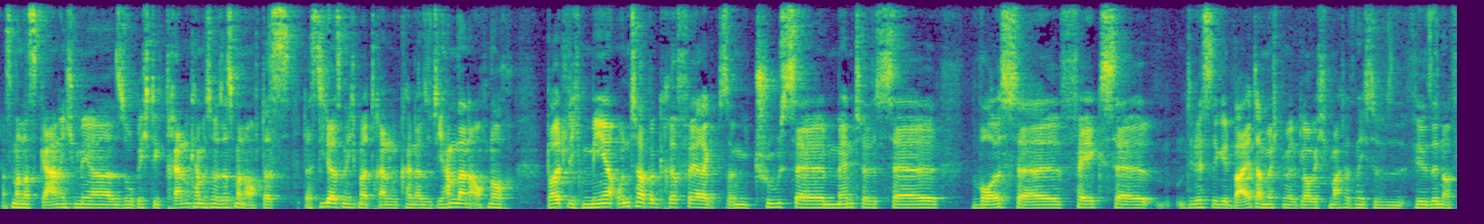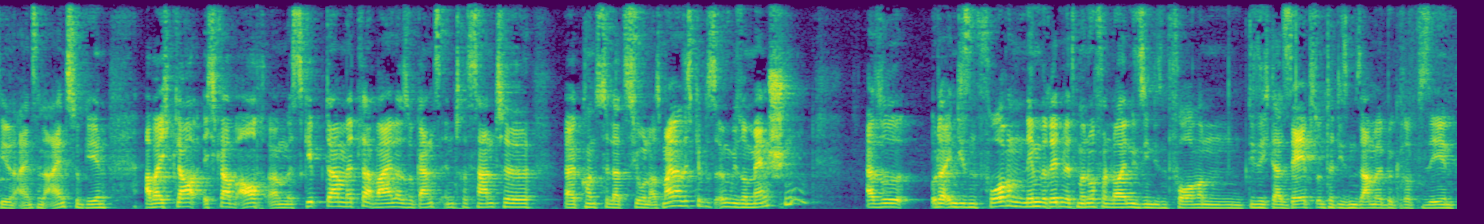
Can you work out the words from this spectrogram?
dass man das gar nicht mehr so richtig trennen kann, beziehungsweise dass man auch das, dass die das nicht mehr trennen können. Also die haben dann auch noch deutlich mehr Unterbegriffe. Da gibt es irgendwie True Cell, Mental Cell, Wall Cell, Fake Cell die Liste geht weiter. Möchten wir, glaube ich, macht das nicht so viel Sinn, auf jeden einzelnen einzugehen. Aber ich glaube ich glaube auch, ähm, es gibt da mittlerweile so ganz interessante äh, Konstellation. Aus meiner Sicht gibt es irgendwie so Menschen, also oder in diesen Foren, nehmen wir, reden jetzt mal nur von Leuten, die sich in diesen Foren, die sich da selbst unter diesem Sammelbegriff sehen.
